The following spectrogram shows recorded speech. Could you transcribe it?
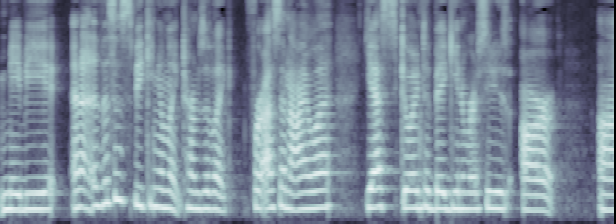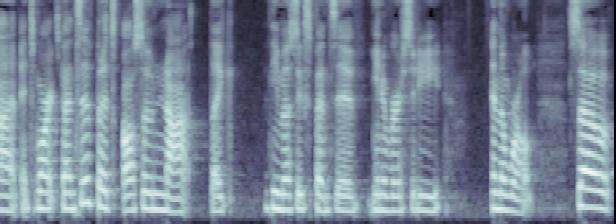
maybe and this is speaking in like terms of like for us in Iowa, yes, going to big universities are uh, it's more expensive, but it's also not like the most expensive university in the world. So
